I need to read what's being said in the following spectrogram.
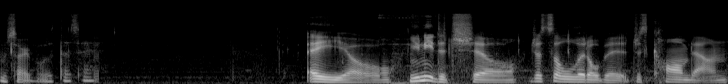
I'm sorry, what did that say? Hey yo, you need to chill. Just a little bit. Just calm down.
